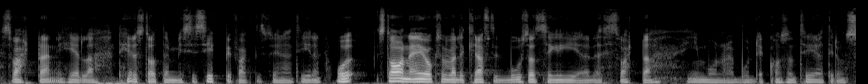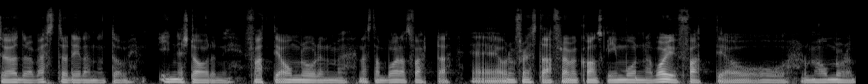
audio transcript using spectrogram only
svarta än i hela delstaten Mississippi faktiskt vid den här tiden. Och stan är ju också väldigt kraftigt bostadssegregerade. Svarta invånare bodde koncentrerat i de södra och västra delarna av innerstaden i fattiga områden med nästan bara svarta. Eh, och de flesta afroamerikanska invånarna var ju fattiga och, och de här områdena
